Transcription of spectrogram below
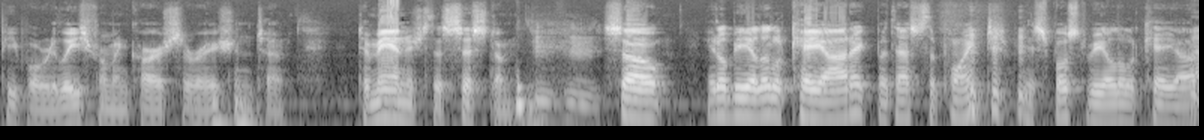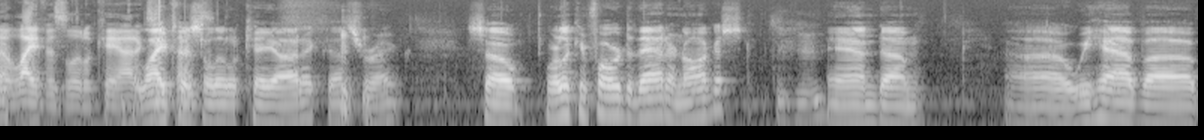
people released from incarceration to to manage the system. So it'll be a little chaotic, but that's the point. it's supposed to be a little chaotic. Uh, life is a little chaotic. Life sometimes. is a little chaotic. That's right. So we're looking forward to that in August, Mm-hmm. and um, uh, we have uh,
